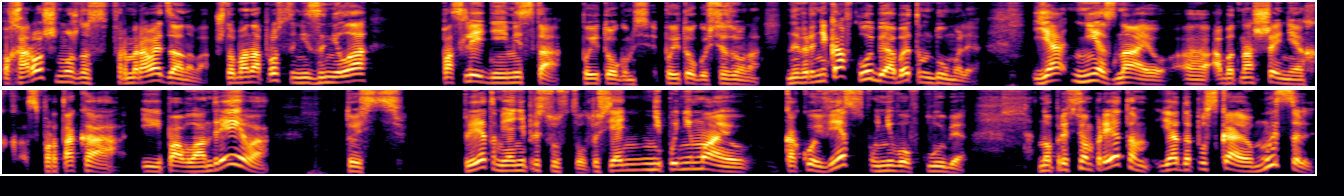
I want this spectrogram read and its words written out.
по-хорошему можно сформировать заново, чтобы она просто не заняла последние места по, итогам, по итогу сезона. Наверняка в клубе об этом думали. Я не знаю э, об отношениях Спартака и Павла Андреева, то есть при этом я не присутствовал. То есть я не понимаю, какой вес у него в клубе, но при всем при этом я допускаю мысль,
